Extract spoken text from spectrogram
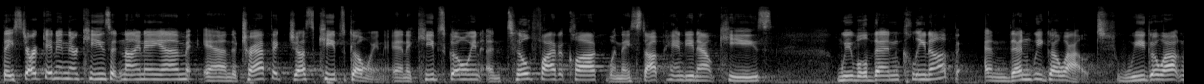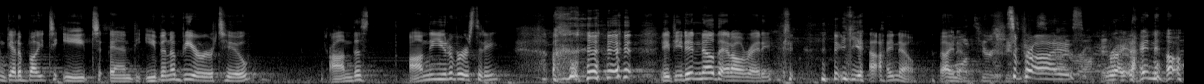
They start getting their keys at 9 a.m. and the traffic just keeps going. And it keeps going until 5 o'clock when they stop handing out keys. We will then clean up and then we go out. We go out and get a bite to eat and even a beer or two on the, on the university. if you didn't know that already. yeah, I know. I know. Surprise. Right, I know.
